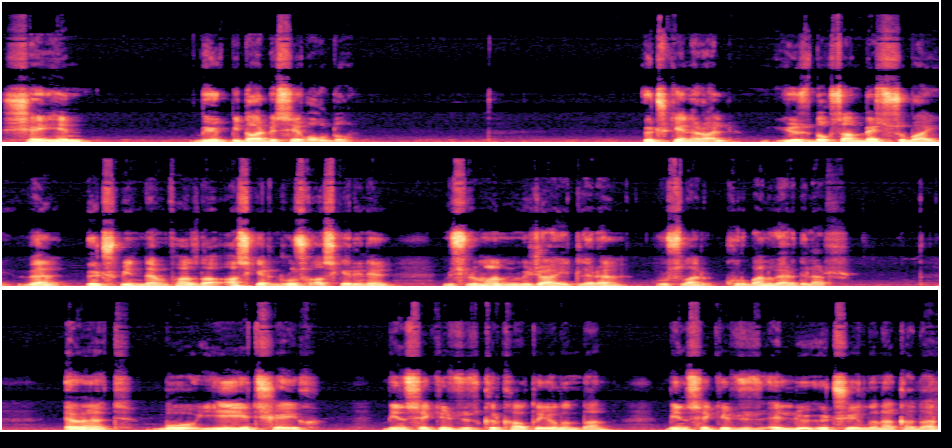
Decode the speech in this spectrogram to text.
şeyhin büyük bir darbesi oldu. Üç general, 195 subay ve 3000'den fazla askerin Rus askerini Müslüman mücahitlere Ruslar kurban verdiler. Evet, bu yiğit şeyh 1846 yılından 1853 yılına kadar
